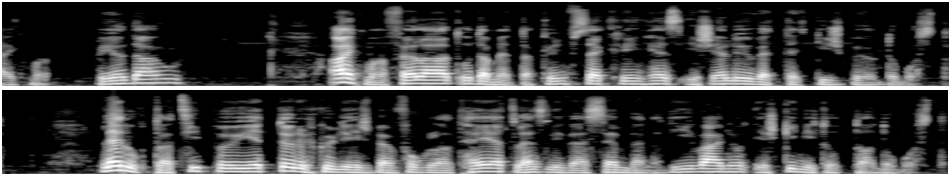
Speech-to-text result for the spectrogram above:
Eichmann. Például? Eichmann felállt, odament a könyvszekrényhez, és elővett egy kis bőrdobozt. Lerúgta a cipőjét, törökülésben foglalt helyet Leslie-vel szemben a díványon, és kinyitotta a dobozt.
